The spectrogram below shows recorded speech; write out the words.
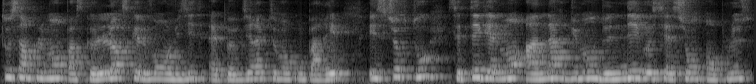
tout simplement parce que lorsqu'elles vont en visite, elles peuvent directement comparer. Et surtout, c'est également un argument de négociation en plus.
